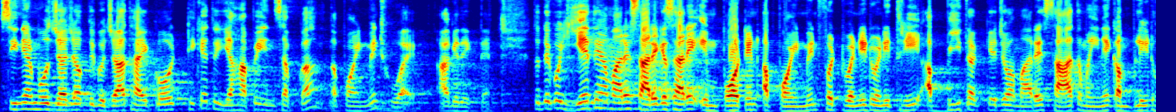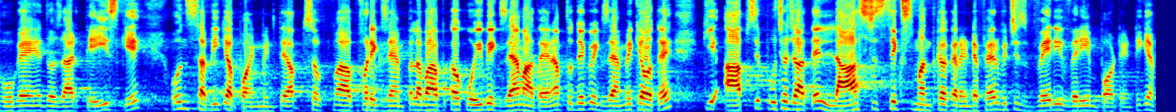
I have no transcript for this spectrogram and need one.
senior most जज of the Gujarat High Court ठीक है तो यहाँ पे इन सब का अपॉइंटमेंट हुआ है। आगे देखते हैं। तो देखो, ये थे हमारे सारे के सारे इंपॉर्टेंट अपॉइंटमेंट फॉर 2023 अभी तक के जो हमारे सात महीने कंप्लीट हो गए हैं 2023 के, उन सभी के अपॉइंटमेंट थे। अब सब फॉर एग्ज़ाम्पल अब आपका कोई भी एग्ज़ाम आता है ना, अब तो देखो एग्ज़ाम में क्या होता है कि आपसे पूछा जाता है लास्ट सिक्स मंथ का current affair which is very very important ठीक है?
